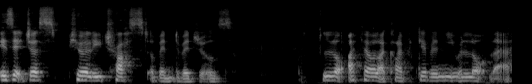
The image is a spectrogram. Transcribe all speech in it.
is it just purely trust of individuals? I feel like I've given you a lot there.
